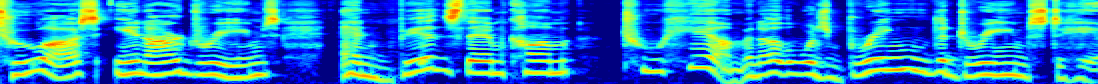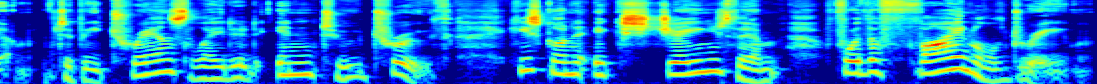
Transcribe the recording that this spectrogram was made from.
to us in our dreams and bids them come to Him. In other words, bring the dreams to Him to be translated into truth. He's going to exchange them for the final dream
